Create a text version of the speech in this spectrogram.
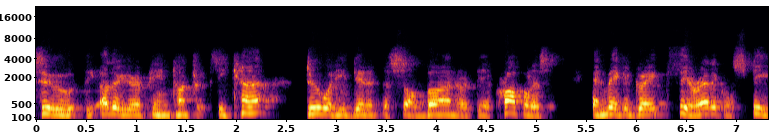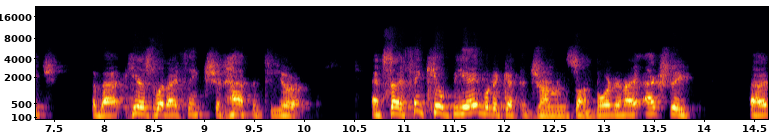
to the other European countries. He can't do what he did at the Sorbonne or at the Acropolis and make a great theoretical speech about here's what I think should happen to Europe. And so I think he'll be able to get the Germans on board. And I actually uh,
